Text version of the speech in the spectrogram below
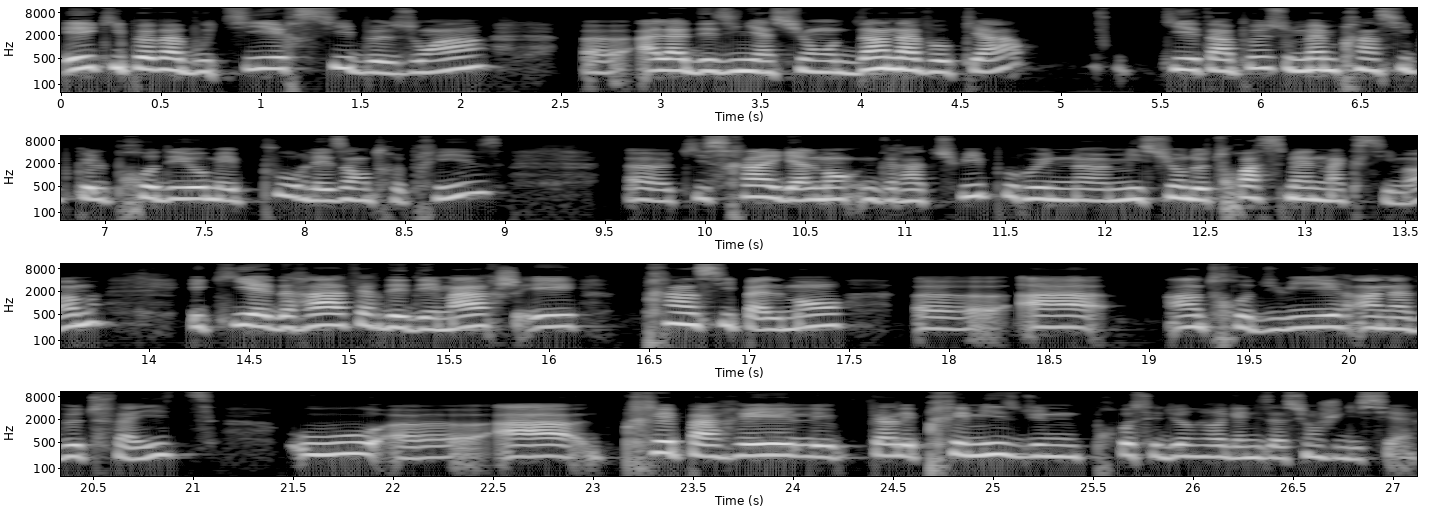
et qui peuvent aboutir, si besoin, à la désignation d'un avocat qui est un peu le même principe que le Prodéo, mais pour les entreprises, euh, qui sera également gratuit pour une mission de trois semaines maximum et qui aidera à faire des démarches et principalement euh, à introduire un aveu de faillite ou euh, à préparer, les, faire les prémices d'une procédure de réorganisation judiciaire.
